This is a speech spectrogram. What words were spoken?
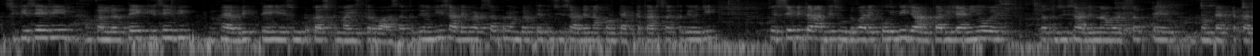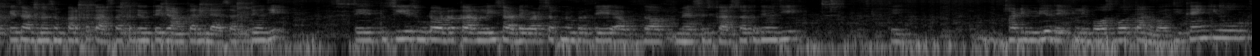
ਤੁਸੀਂ ਕਿਸੇ ਵੀ ਕਲਰ ਤੇ, ਕਿਸੇ ਵੀ ਫੈਬਰਿਕ ਤੇ ਇਹ ਸੂਟ ਕਸਟਮਾਈਜ਼ ਕਰਵਾ ਸਕਦੇ ਹੋ ਜੀ। ਸਾਡੇ WhatsApp ਨੰਬਰ ਤੇ ਤੁਸੀਂ ਸਾਡੇ ਨਾਲ ਕੰਟੈਕਟ ਕਰ ਸਕਦੇ ਹੋ ਜੀ। ਕਿਸੇ ਵੀ ਤਰ੍ਹਾਂ ਦੀ ਸੂਟ ਬਾਰੇ ਕੋਈ ਵੀ ਜਾਣਕਾਰੀ ਲੈਣੀ ਹੋਵੇ, ਤਾਂ ਤੁਸੀਂ ਸਾਡੇ ਨਾਲ WhatsApp ਤੇ ਕੰਟੈਕਟ ਕਰਕੇ ਸਾਡੇ ਨਾਲ ਸੰਪਰਕ ਕਰ ਸਕਦੇ ਹੋ ਤੇ ਜਾਣਕਾਰੀ ਲੈ ਸਕਦੇ ਹੋ ਜੀ। ਤੇ ਤੁਸੀਂ ਇਹ ਸੂਟ ਆਰਡਰ ਕਰਨ ਲਈ ਸਾਡੇ WhatsApp ਨੰਬਰ ਤੇ ਆਪਦਾ ਮੈਸੇਜ ਕਰ ਸਕਦੇ ਹੋ ਜੀ। ਤੇ ਸਾਡੀ ਵੀਡੀਓ ਦੇਖਣ ਲਈ ਬਹੁਤ ਬਹੁਤ ਧੰਨਵਾਦ ਜੀ। Thank you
